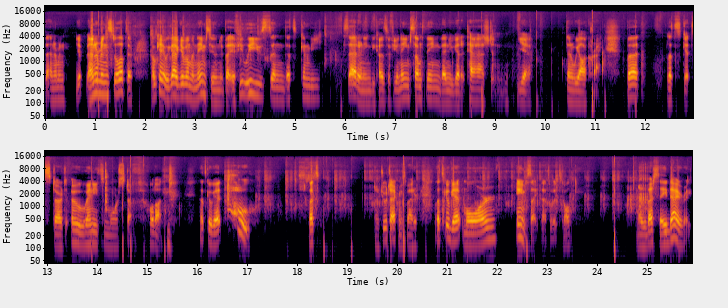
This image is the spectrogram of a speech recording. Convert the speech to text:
The Enderman? Yep, Enderman's still up there. Okay, we gotta give him a name soon, but if he leaves, then that's gonna be saddening, because if you name something, then you get attached, and yeah, then we all cry. But, let's get started. Oh, I need some more stuff. Hold on. let's go get... Oh! Let's... Don't you attack me, spider. Let's go get more andesite, that's what it's called. I was about to say diorite.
